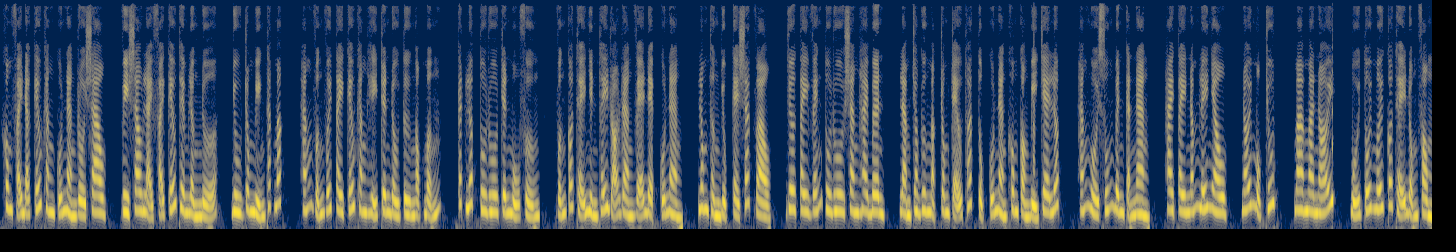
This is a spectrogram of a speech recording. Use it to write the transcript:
không phải đã kéo khăn của nàng rồi sao, vì sao lại phải kéo thêm lần nữa, dù trong miệng thắc mắc, hắn vẫn với tay kéo khăn hỉ trên đầu từ Ngọc Mẫn, cách lớp tua rua trên mũ phượng, vẫn có thể nhìn thấy rõ ràng vẻ đẹp của nàng, Long thần dục kề sát vào, giơ tay vén tua rua sang hai bên, làm cho gương mặt trong trẻo thoát tục của nàng không còn bị che lấp, hắn ngồi xuống bên cạnh nàng, hai tay nắm lấy nhau, nói một chút, ma ma nói, buổi tối mới có thể động phòng,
